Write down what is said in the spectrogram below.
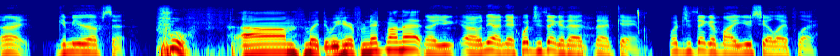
All right, give me your upset. Whew. Um, wait, did we hear from Nick on that? No, you. Oh, yeah, Nick. What'd you think of that that game? What did you think of my UCLA play?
